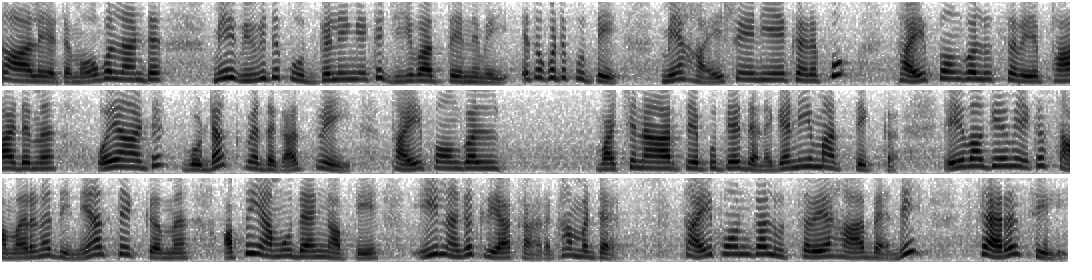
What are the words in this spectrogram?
කාලයටම ඕගොල්ලන්ට මේ විවිධ පුද්ගලින් එක ජීවත් වෙන්න වෙයි. එතකොට පුතේ මේ හය ශ්‍රේණියේ කරපු තයි පොංගල් උත්සවයේ පාඩම ඔයාට ගොඩක් වැදගත් වෙයි. තයි පොංගල් වචනාර්ථය පුතේ දැන ගැනීමත් එක්ක ඒ වගේම මේක සමරන දිනයත් එක්කම අපි යමු දැන් අපේ ඊළඟ ක්‍රියාකාරකමට. තයි පොංගල් උත්සවය හා බැඳි සැරසිලි.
